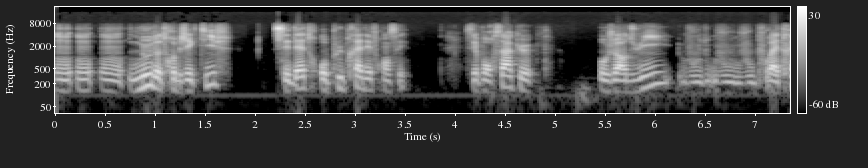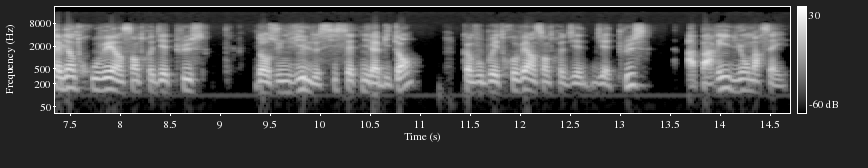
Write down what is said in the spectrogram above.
nous, notre objectif, c'est d'être au plus près des Français. C'est pour ça que aujourd'hui, vous, vous, pourrez très bien trouver un centre Diète Plus dans une ville de 6-7 000 habitants, comme vous pouvez trouver un centre Diète Plus à Paris, Lyon, Marseille.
